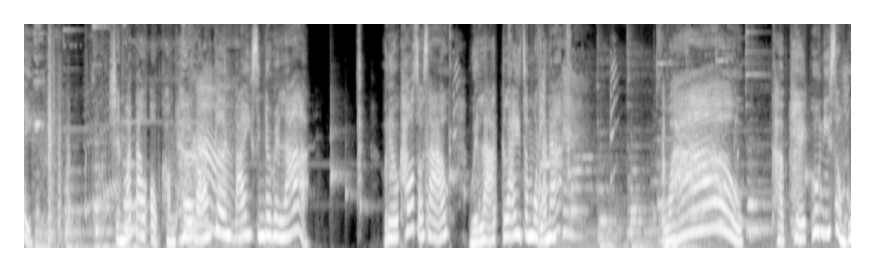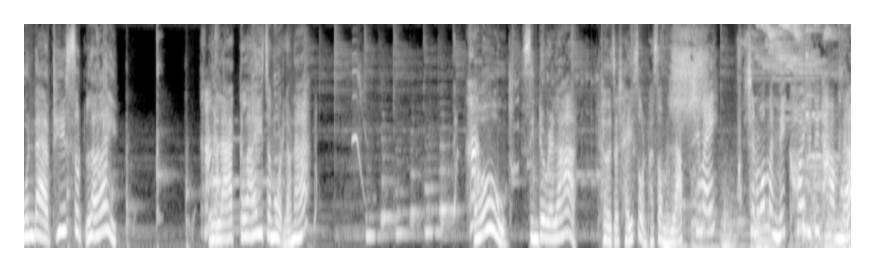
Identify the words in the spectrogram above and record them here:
ย ฉันว่าเตาอบของเธอร้อนเกินไปซินเดอเรลล่า เร็วเข้าสาวๆ เวลาใกล้จะหมดแล้วนะ ว้าวคัพเค้กพวกนี้สมบูรณ์แบบที่สุดเลย เวลาใกล้จะหมดแล้วนะ โอ้ซินเดอเรลล่า เธอจะใช้ส่วนผสมลับใช่ไหม ฉันว่ามันไม่ค่อยยุติธรรมนะ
